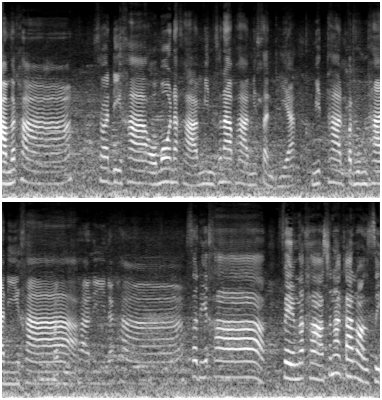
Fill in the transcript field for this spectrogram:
ามนะคะ สวัสดีค่ะ โอโมนะคะ มินชนาภามิตรสันเทีย มิตรทานปทุมธานีค่ะ ปทุมธานีนะคะ สวัสดีค่ะ เฟรมนะคะชนาการอ่อนสี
